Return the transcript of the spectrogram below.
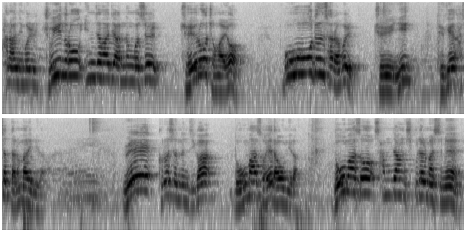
하나님을 주인으로 인정하지 않는 것을 죄로 정하여 모든 사람을 죄인이 되게 하셨다는 말입니다. 왜 그러셨는지가 노마서에 나옵니다. 노마서 3장 19절 말씀에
